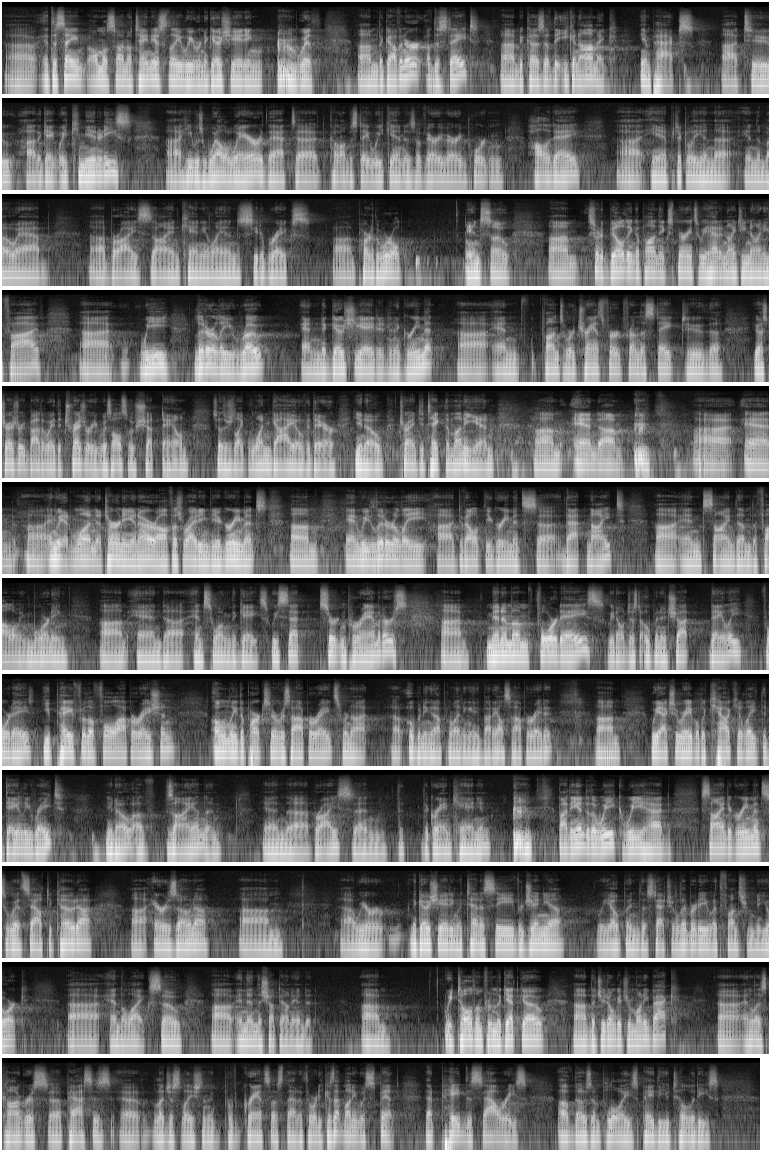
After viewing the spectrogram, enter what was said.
at the same, almost simultaneously, we were negotiating with um, the governor of the state uh, because of the economic impacts uh, to uh, the Gateway communities. Uh, he was well aware that uh, Columbus Day weekend is a very, very important holiday, and particularly in the in the Moab, Bryce, Zion, Canyonlands, Cedar Breaks part of the world, and so. Um, sort of building upon the experience we had in 1995, uh, we literally wrote and negotiated an agreement, uh, and funds were transferred from the state to the U.S. Treasury. By the way, the Treasury was also shut down, so there's like one guy over there, you know, trying to take the money in, um, and um, uh, and uh, and we had one attorney in our office writing the agreements, um, and we literally uh, developed the agreements uh, that night uh, and signed them the following morning um, and, uh, and swung the gates. We set certain parameters, um, minimum four days. We don't just open and shut daily, four days. You pay for the full operation. Only the Park Service operates. We're not uh, opening it up and letting anybody else operate it. Um, we actually were able to calculate the daily rate, you know, of Zion and and uh, Bryce and the, the Grand Canyon. By the end of the week, we had signed agreements with South Dakota, uh, Arizona. Um, uh, we were negotiating with Tennessee, Virginia. We opened the Statue of Liberty with funds from New York uh, and the like. So, uh, and then the shutdown ended. Um, we told them from the get-go uh, that you don't get your money back uh, unless Congress passes legislation that grants us that authority, because that money was spent. That paid the salaries of those employees, paid the utilities, uh,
